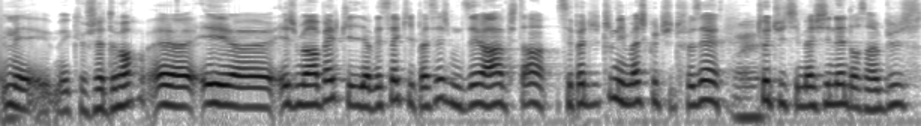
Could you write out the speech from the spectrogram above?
mais, mais que j'adore. Euh, et, euh, et je me rappelle qu'il y avait ça qui passait, je me disais, ah putain, c'est pas du tout l'image que tu te faisais. Ouais. Toi, tu t'imaginais dans un bus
